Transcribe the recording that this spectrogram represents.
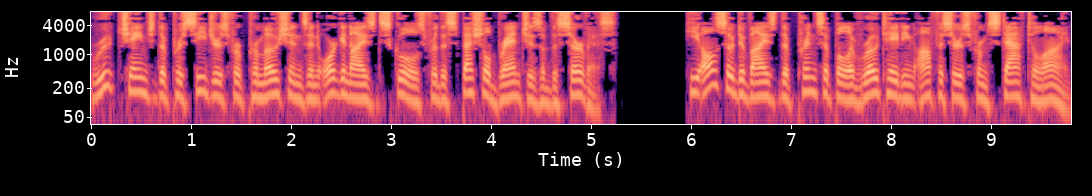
Root changed the procedures for promotions and organized schools for the special branches of the service. He also devised the principle of rotating officers from staff to line.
